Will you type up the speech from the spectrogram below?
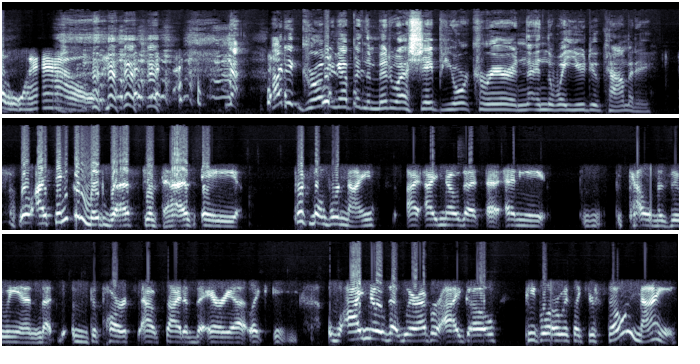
oh, wow. wow. How did growing up in the Midwest shape your career and, and the way you do comedy? Well, I think the Midwest just has a. First of all, we're nice. I, I know that uh, any Kalamazooian that departs outside of the area, like I know that wherever I go, people are always like, "You're so nice,"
